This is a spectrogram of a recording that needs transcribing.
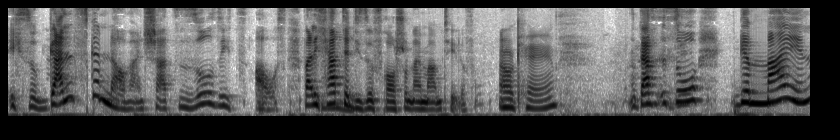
Ich so, ganz genau, mein Schatz, so sieht's aus. Weil ich hatte diese Frau schon einmal am Telefon. Okay. Das ist so gemein,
